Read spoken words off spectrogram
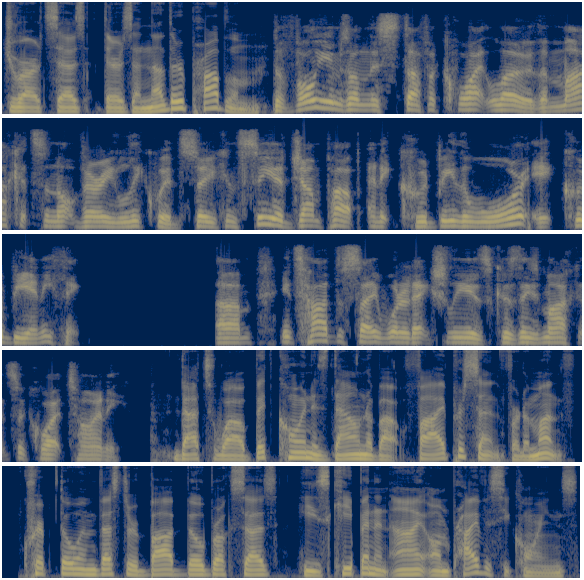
Gerard says there's another problem. The volumes on this stuff are quite low. The markets are not very liquid. So you can see a jump up, and it could be the war, it could be anything. Um, it's hard to say what it actually is because these markets are quite tiny. That's while Bitcoin is down about 5% for the month. Crypto investor Bob Bilbrook says he's keeping an eye on privacy coins,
